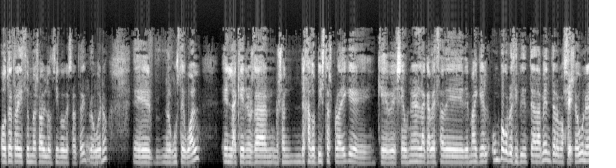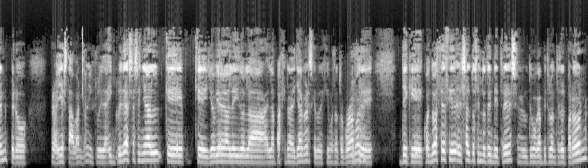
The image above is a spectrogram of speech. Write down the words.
otra tradición más Babylon 5 que Star Trek, pero bueno, eh, nos gusta igual, en la que nos dan, nos han dejado pistas por ahí que, que se unen en la cabeza de, de Michael, un poco precipitadamente, a lo mejor Sí. se unen, pero, pero ahí estaban, ¿no? Incluida, incluida esa señal que, que yo había leído en la, en la página de Jammers, que lo dijimos en otro programa, de, de que cuando hace el el salto 133, en el último capítulo antes del parón,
